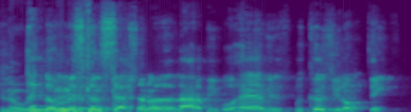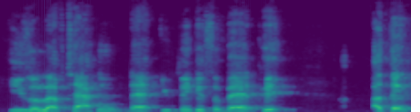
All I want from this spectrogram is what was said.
You know, I think the it- it's- misconception a lot of people have is because you don't think he's a left tackle that you think it's a bad pick. I think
